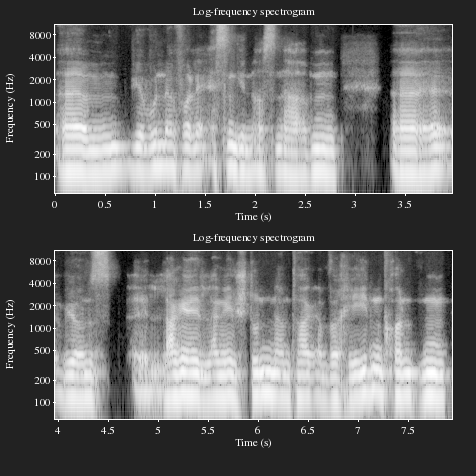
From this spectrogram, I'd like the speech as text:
Ähm, wir wundervolle Essen genossen haben, äh, wir uns äh, lange, lange Stunden am Tag einfach reden konnten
